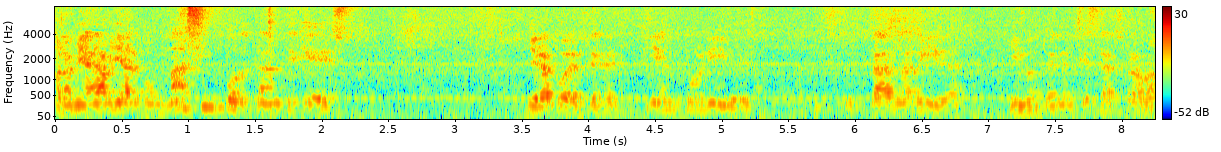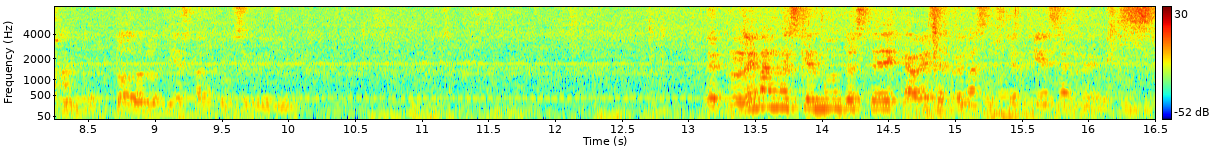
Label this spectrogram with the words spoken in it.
Para mí había algo más importante que esto. Y era poder tener tiempo libre, disfrutar la vida y no tener que estar trabajando todos los días para conseguir dinero. El problema no es que el mundo esté de cabeza, el problema es que usted piensa al revés.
